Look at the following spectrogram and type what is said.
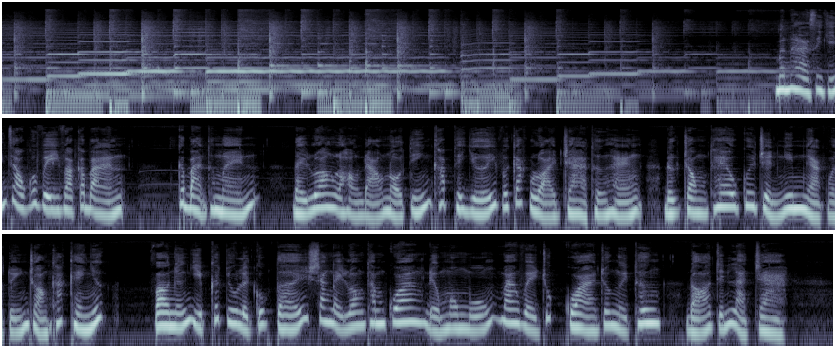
Xin kính chào quý vị và các bạn. Các bạn thân mến, Đài Loan là hòn đảo nổi tiếng khắp thế giới với các loại trà thượng hạng được trồng theo quy trình nghiêm ngặt và tuyển chọn khắc khe nhất. Vào những dịp khách du lịch quốc tế sang Đài Loan tham quan đều mong muốn mang về chút quà cho người thân, đó chính là trà.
